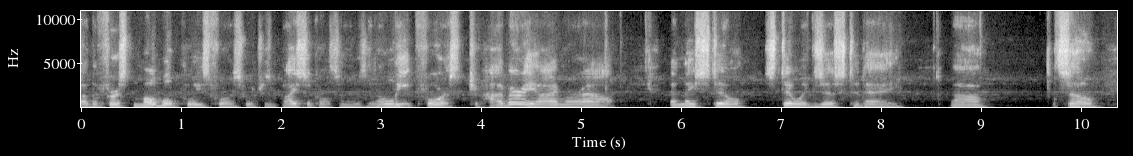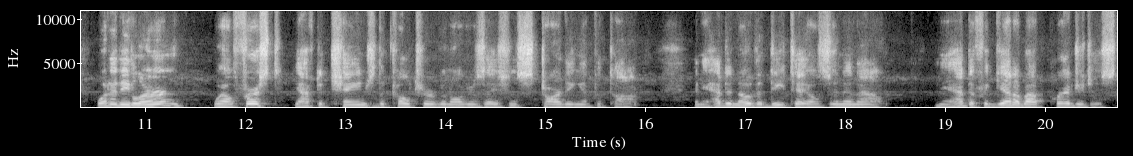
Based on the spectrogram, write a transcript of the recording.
uh, the first mobile police force, which was bicycles, and it was an elite force, high, very high morale, and they still still exist today. Uh, so, what did he learn? Well, first, you have to change the culture of an organization starting at the top, and you had to know the details in and out. And you had to forget about prejudice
